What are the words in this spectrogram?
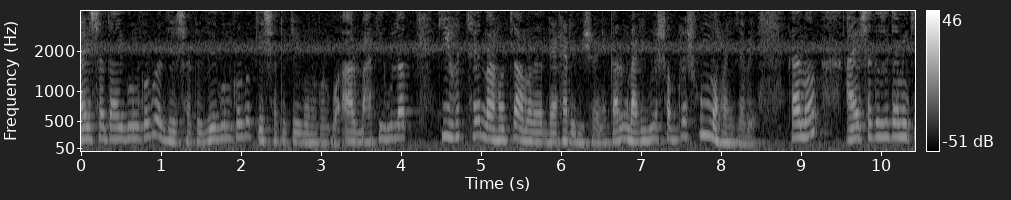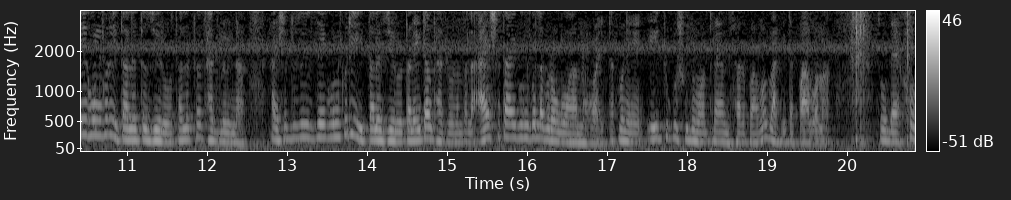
আয়ের সাথে আই গুণ করব, জের সাথে যে গুণ করব, কের সাথে কে গুণ করব। আর বাকিগুলা কি হচ্ছে না হচ্ছে আমাদের দেখারই বিষয় নেই, কারণ বাকিগুলো সবগুলো শূন্য হয়ে যাবে। কেন? আয়ের সাথে যদি আমি কে গুণ করি, তাহলে তো জিরো তাহলে তো থাকলোই না। আয়ের সাথে যদি যে গুণ করি, তাহলে জিরো তাহলে এটাও থাকল না। তাহলে আয়ের সাথে আয় গুণ করলে আবার ওয়ান হয়, তার মানে এইটুকু শুধুমাত্র অ্যান্সার পাবো, বাকিটা পাবো না। তো দেখো,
